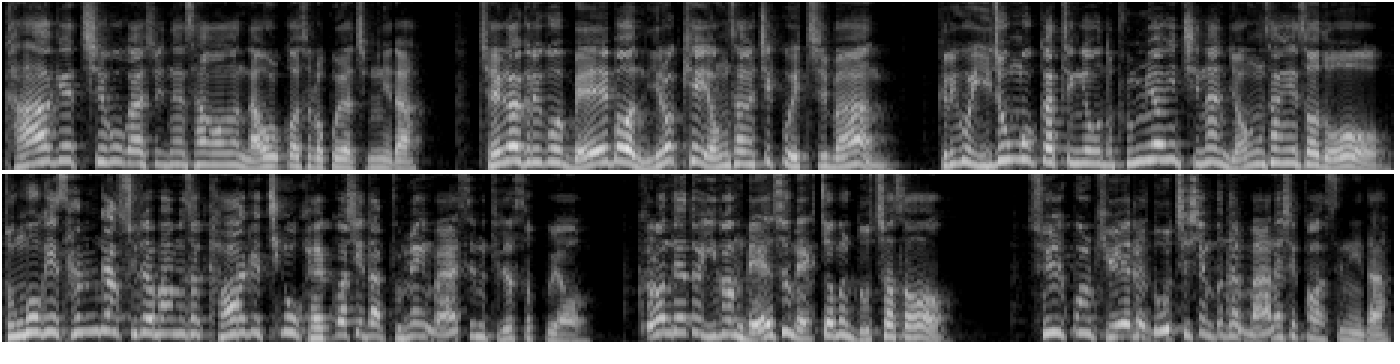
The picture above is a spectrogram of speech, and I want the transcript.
강하게 치고 갈 수 있는 상황은 나올 것으로 보여집니다. 제가 그리고 매번 이렇게 영상을 찍고 있지만 그리고 이 종목 같은 경우도 분명히 지난 영상에서도 종목이 삼각 수렴하면서 강하게 치고 갈 것이다 분명히 말씀을 드렸었고요. 그런데도 이런 매수 맥점을 놓쳐서 수익 볼 기회를 놓치신 분들 많으실 것 같습니다.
